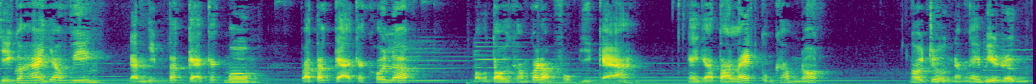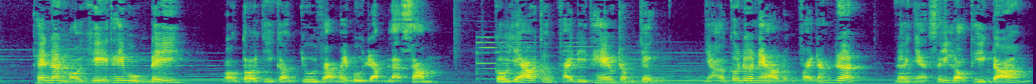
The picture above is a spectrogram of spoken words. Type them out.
chỉ có hai giáo viên đảm nhiệm tất cả các môn và tất cả các khối lớp. Bọn tôi không có đồng phục gì cả, ngay cả toilet cũng không nốt. Ngôi trường nằm ngay bìa rừng, thế nên mỗi khi thấy buồn đi, bọn tôi chỉ cần chui vào mấy bụi rậm là xong. Cô giáo thường phải đi theo trong chừng, nhỡ có đứa nào đụng phải rắn rết nơi nhà sĩ lộ thiên đó.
